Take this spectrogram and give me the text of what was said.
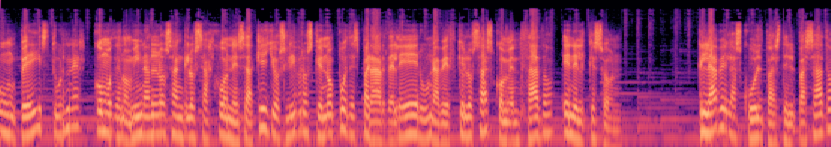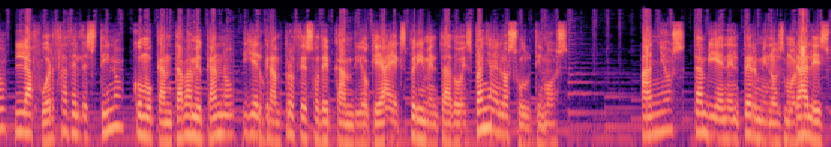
Un page turner, como denominan los anglosajones aquellos libros que no puedes parar de leer una vez que los has comenzado, en el que son clave las culpas del pasado, la fuerza del destino, como cantaba Mecano, y el gran proceso de cambio que ha experimentado España en los últimos años, también en términos morales.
